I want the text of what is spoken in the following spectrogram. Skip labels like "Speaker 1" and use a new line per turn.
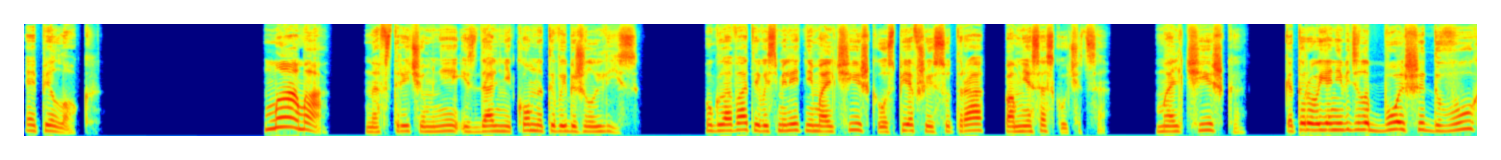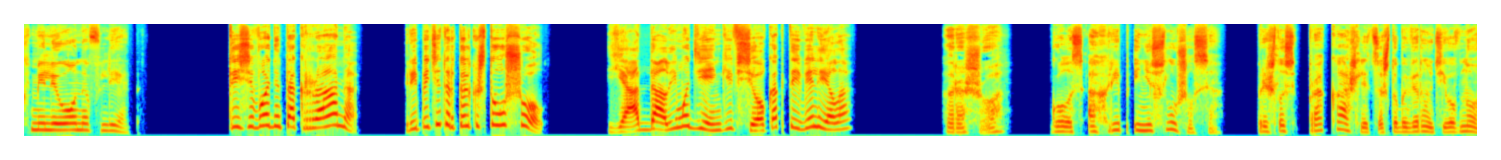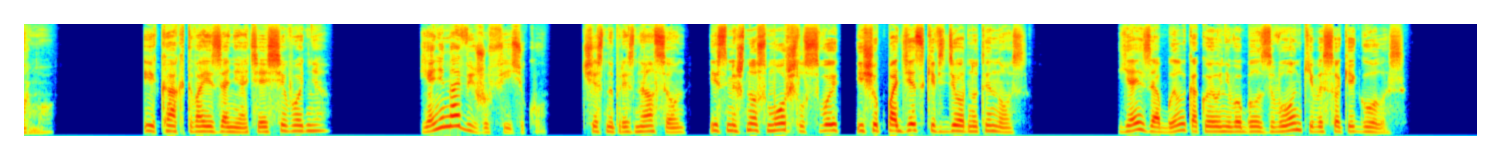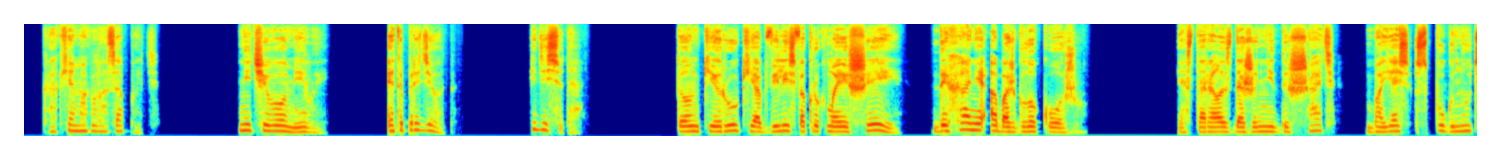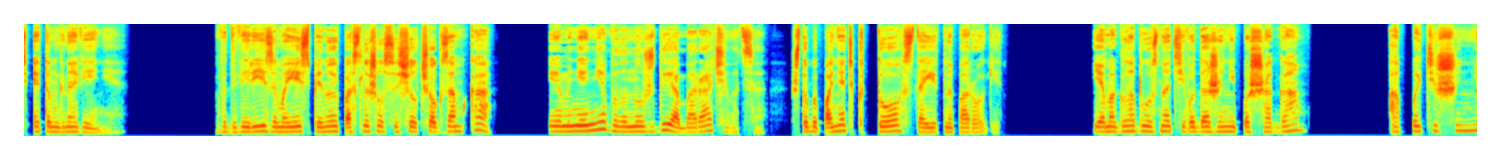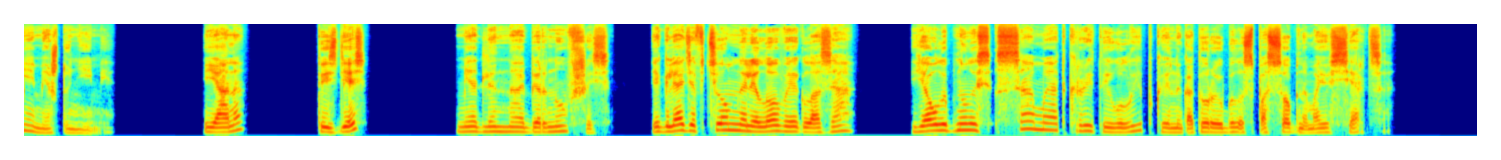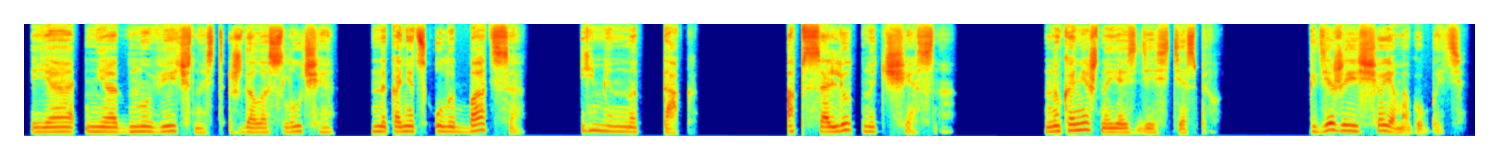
Эпилог. «Мама!» — навстречу мне из дальней комнаты выбежал лис. Угловатый восьмилетний мальчишка, успевший с утра по мне соскучиться. Мальчишка, которого я не видела больше двух миллионов лет. «Ты сегодня так рано! Репетитор только что ушел. Я отдал ему деньги, все, как ты велела». «Хорошо». Голос охрип и не слушался. Пришлось прокашляться, чтобы вернуть его в норму. «И как твои занятия сегодня?» «Я ненавижу физику», — честно признался он и смешно сморщил свой еще по-детски вздернутый нос. Я и забыла, какой у него был звонкий высокий голос. Как я могла забыть? Ничего, милый, это придет. Иди сюда. Тонкие руки обвелись вокруг моей шеи, дыхание обожгло кожу. Я старалась даже не дышать, боясь спугнуть это мгновение. В двери за моей спиной послышался щелчок замка, и мне не было нужды оборачиваться, чтобы понять, кто стоит на пороге. Я могла бы узнать его даже не по шагам, а по тишине между ними. «Яна, ты здесь?» Медленно обернувшись и глядя в темно-лиловые глаза, я улыбнулась самой открытой улыбкой, на Я не одну вечность ждала случая, наконец, улыбаться именно так. Абсолютно честно. Ну, конечно, я здесь, Теспел. Где же еще я могу быть?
